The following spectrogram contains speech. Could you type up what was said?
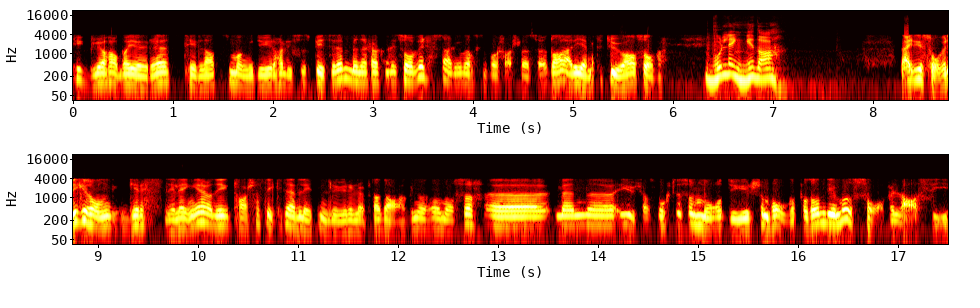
hyggelig å ha med å gjøre til at mange dyr har lyst til å spise dem. Men det er klart når de sover, så er de jo ganske forsvarsløse. Da er det hjem til tua og sove. Hvor lenge da? Nei, de sover ikke sånn gresselig lenge, og de tar seg sikkert en liten lur i løpet av dagen og sånn også. Eh, Men eh, i utgangspunktet så må dyr som holder på sånn, de må sove, la oss si,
